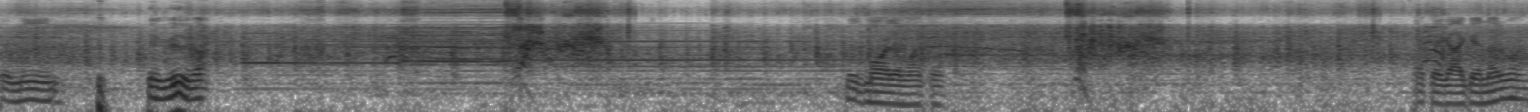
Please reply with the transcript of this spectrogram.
They're mean. they really are. There's more than one aren't? Okay, gotta get another one.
